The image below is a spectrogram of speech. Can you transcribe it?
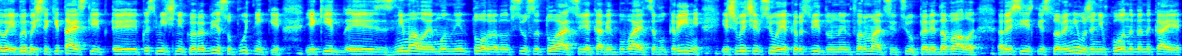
ой, вибачте, китайські е, космічні кораблі, супутники, які е, знімали моніторили всю ситуацію, яка відбувається в Україні, і швидше всього, як розвідувальну інформацію цю передавали російській стороні, вже ні в кого не виникає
